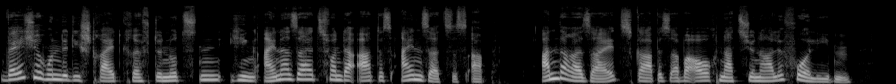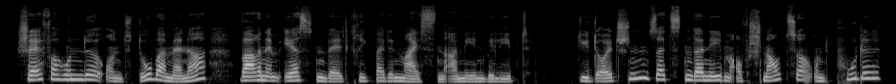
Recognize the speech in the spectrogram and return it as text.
Welche Hunde die Streitkräfte nutzten, hing einerseits von der Art des Einsatzes ab. Andererseits gab es aber auch nationale Vorlieben. Schäferhunde und Dobermänner waren im Ersten Weltkrieg bei den meisten Armeen beliebt. Die Deutschen setzten daneben auf Schnauzer und Pudel,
